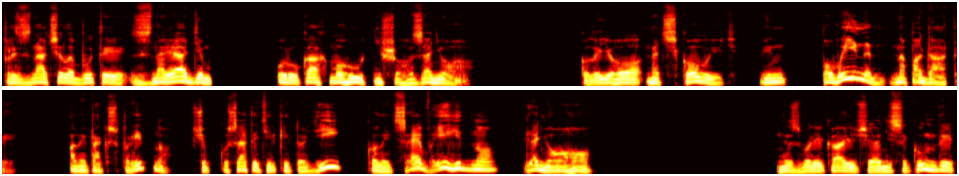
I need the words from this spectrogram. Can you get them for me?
призначила бути знаряддям у руках могутнішого за нього. Коли його нацьковують, він повинен нападати, але так спритно, щоб кусати тільки тоді, коли це вигідно для нього. Не зволікаючи ані секунди,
